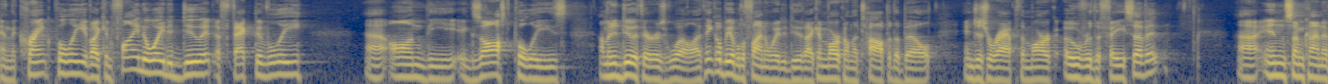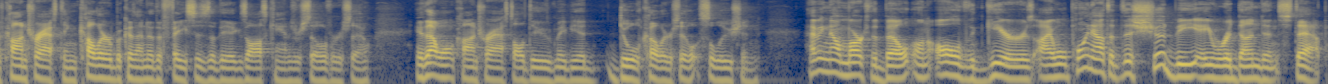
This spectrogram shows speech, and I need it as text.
and the crank pulley. If I can find a way to do it effectively uh, on the exhaust pulleys, I'm going to do it there as well. I think I'll be able to find a way to do it. I can mark on the top of the belt and just wrap the mark over the face of it uh, in some kind of contrasting color because I know the faces of the exhaust cams are silver. So if that won't contrast, I'll do maybe a dual color solution. Having now marked the belt on all of the gears, I will point out that this should be a redundant step.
